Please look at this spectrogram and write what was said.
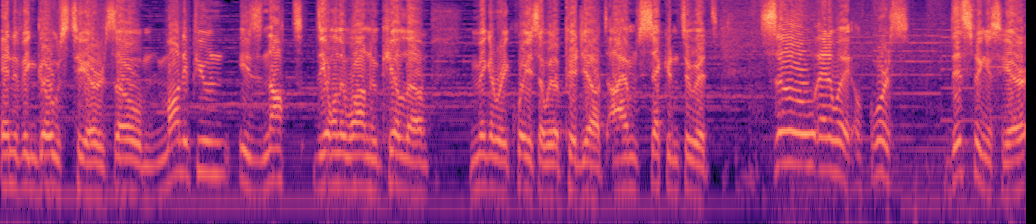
anything goes here. So Montipune is not the only one who killed a Mega Rayquaza with a Pidgeot. I'm second to it. So anyway, of course, this thing is here,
